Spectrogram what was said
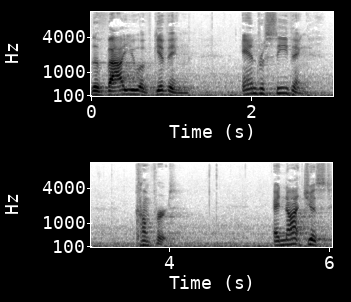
the value of giving and receiving comfort and not just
